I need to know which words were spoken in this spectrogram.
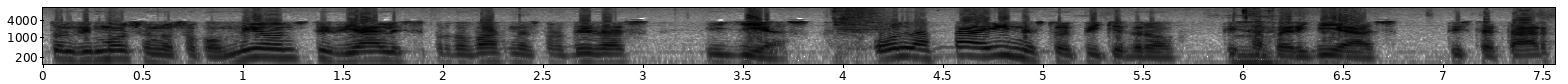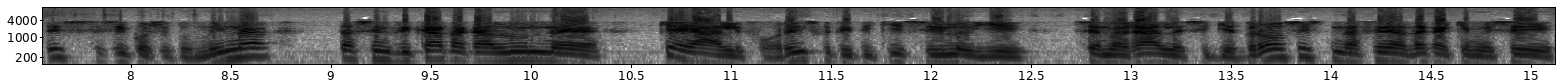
των δημόσιων νοσοκομείων, στη διάλυση της πρωτοβάθμιας φροντίδας υγείας. Όλα αυτά είναι στο επίκεντρο της ναι. απεργίας της Τετάρτης, στις 20 του μήνα. Τα συνδικάτα καλούν και άλλοι φορείς, φοιτητικοί σύλλογοι, σε μεγάλες συγκεντρώσεις, στην Αθήνα 10.30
